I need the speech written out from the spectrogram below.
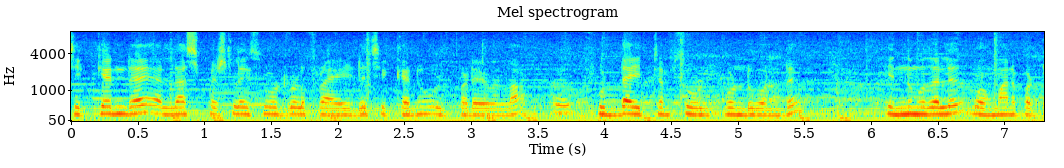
ചിക്കന്റെ എല്ലാ സ്പെഷ്യലൈസ് ഫുഡുകൾ ഫ്രൈഡ് ചിക്കൻ ഉൾപ്പെടെയുള്ള ഫുഡ് ഐറ്റംസ് ഉൾക്കൊണ്ടുകൊണ്ട് ഇന്നു മുതൽ ബഹുമാനപ്പെട്ട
